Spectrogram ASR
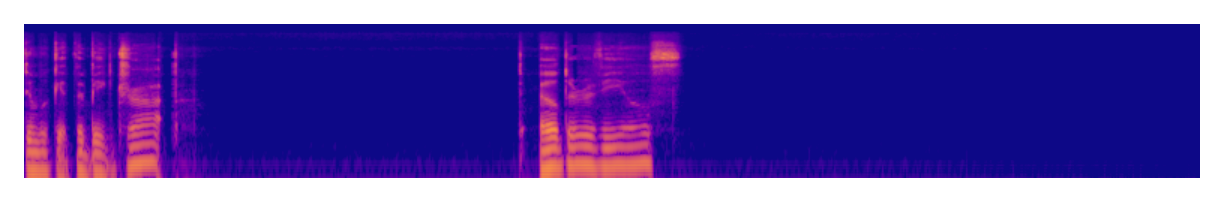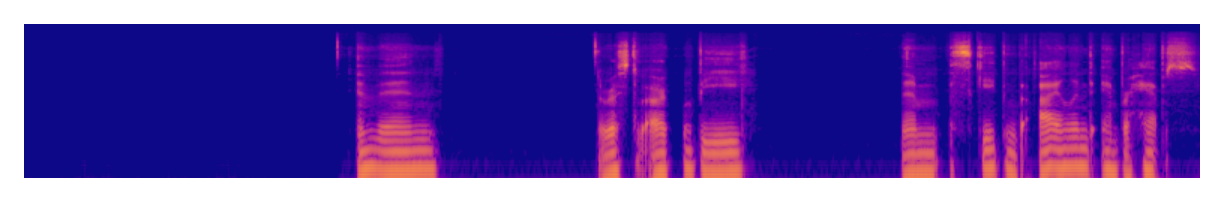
Then we'll get the big drop. Elder reveals. And then the rest of the arc will be them escaping the island and perhaps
